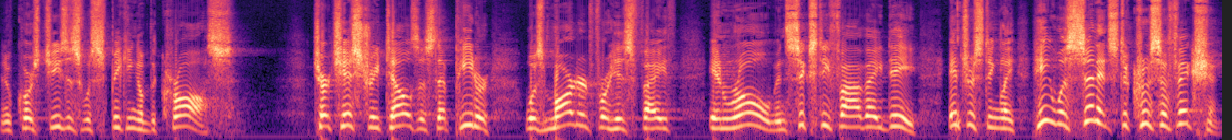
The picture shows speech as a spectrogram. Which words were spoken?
And of course, Jesus was speaking of the cross. Church history tells us that Peter was martyred for his faith in Rome in 65 AD. Interestingly, he was sentenced to crucifixion.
